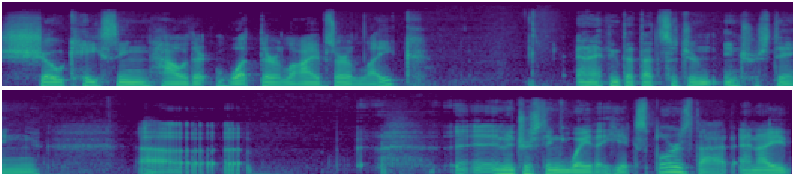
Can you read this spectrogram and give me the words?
showcasing how their what their lives are like and i think that that's such an interesting uh, an interesting way that he explores that. And i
